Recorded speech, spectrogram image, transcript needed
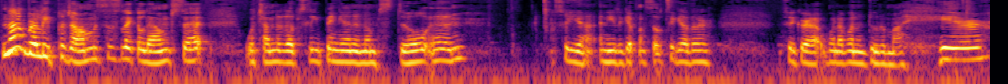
Not really pajamas. It's like a lounge set, which I ended up sleeping in and I'm still in. So yeah, I need to get myself together figure out what I'm going to do to my hair.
